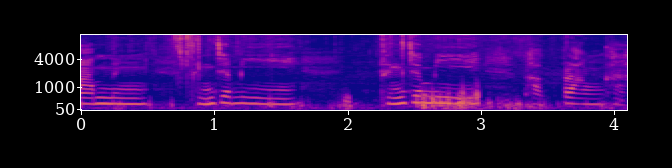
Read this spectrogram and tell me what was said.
าร์มหนึ่งถึงจะมี ถึงจะมีผักปลังค่ะ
